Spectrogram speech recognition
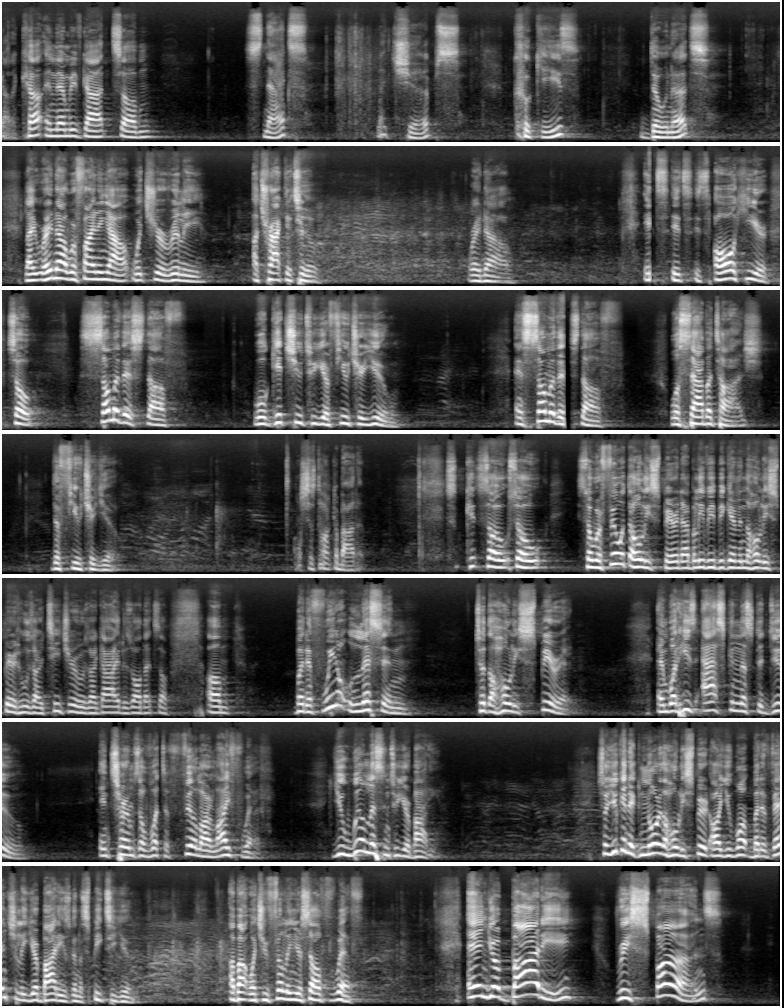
got a cut, and then we've got some snacks like chips cookies, donuts. Like right now, we're finding out what you're really attracted to. Right now. It's, it's, it's all here. So, some of this stuff will get you to your future you. And some of this stuff will sabotage the future you. Let's just talk about it. So, so so we're filled with the Holy Spirit. I believe we've been given the Holy Spirit, who's our teacher, who's our guide, who's all that stuff. Um, but if we don't listen to the Holy Spirit and what He's asking us to do in terms of what to fill our life with, you will listen to your body. So you can ignore the Holy Spirit all you want, but eventually your body is going to speak to you about what you're filling yourself with. And your body responds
